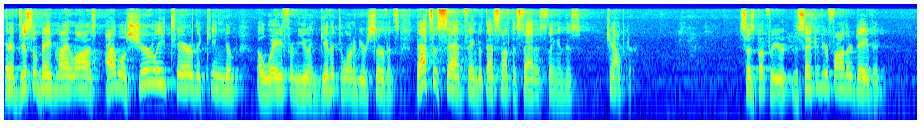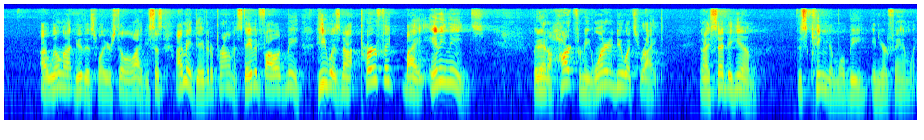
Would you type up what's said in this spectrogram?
and have disobeyed my laws, I will surely tear the kingdom away from you and give it to one of your servants. That's a sad thing, but that's not the saddest thing in this chapter. It says, But for your, the sake of your father David, I will not do this while you're still alive. He says, I made David a promise. David followed me. He was not perfect by any means, but he had a heart for me, wanted to do what's right. And I said to him, This kingdom will be in your family.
